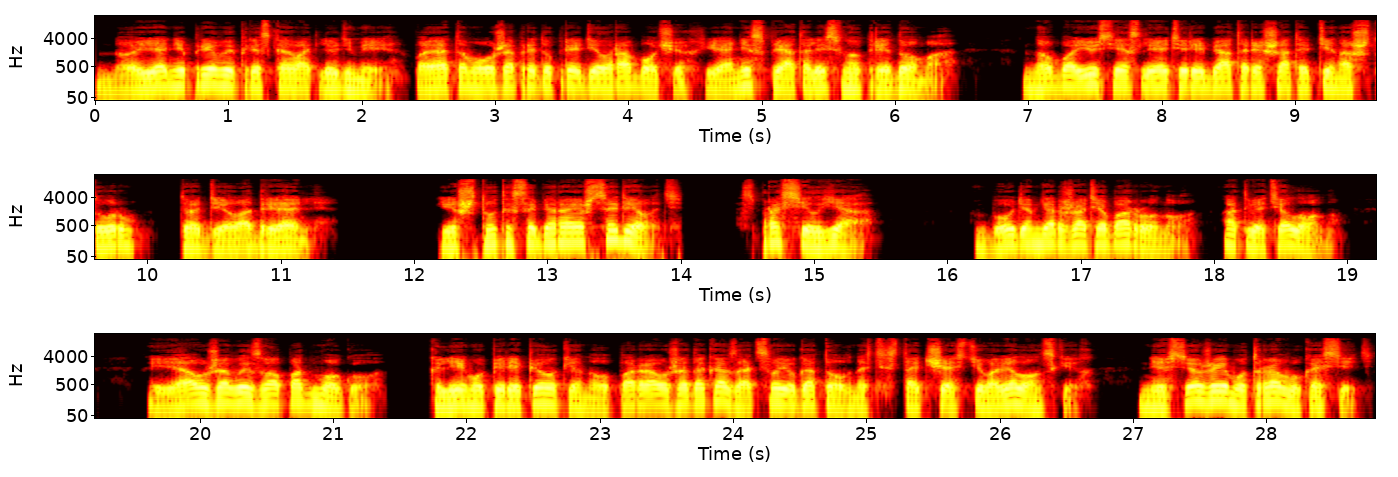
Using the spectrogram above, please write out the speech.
«Но я не привык рисковать людьми, поэтому уже предупредил рабочих, и они спрятались внутри дома. Но боюсь, если эти ребята решат идти на штурм, то дело дрянь». «И что ты собираешься делать?» – спросил я. «Будем держать оборону», – ответил он. «Я уже вызвал подмогу. Климу Перепелкину пора уже доказать свою готовность стать частью Вавилонских. Не все же ему траву косить.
